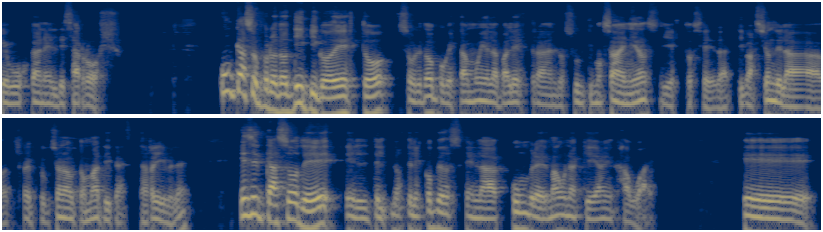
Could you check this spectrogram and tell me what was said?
que buscan el desarrollo. Un caso prototípico de esto, sobre todo porque está muy en la palestra en los últimos años, y esto la activación de la reproducción automática es terrible, es el caso de los telescopios en la cumbre del Mauna Kea en Hawái. Eh,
